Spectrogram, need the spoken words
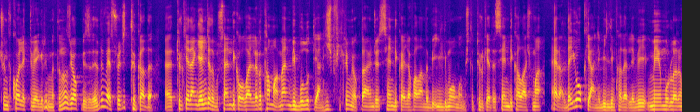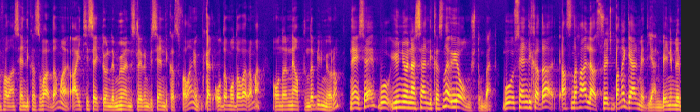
Çünkü collective agreement'ınız yok bize dedi ve süreci tıkadı. Ee, Türkiye'den gelince de bu sendika olayları tamamen bir bulut yani. Hiçbir fikrim yok. Daha önce sendikayla falan da bir ilgim olmamıştı. Türkiye'de sendikalaşma herhalde yok yani bildiğim kadarıyla. Bir memurların falan sendikası vardı ama IT sektöründe mühendislerin bir sendikası falan yok. Birkaç oda moda var ama onların ne yaptığını da bilmiyorum. Neyse bu Unionen sendikasına üye olmuştum ben. Bu sendikada aslında hala süreç bana gelmedi. Yani benimle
